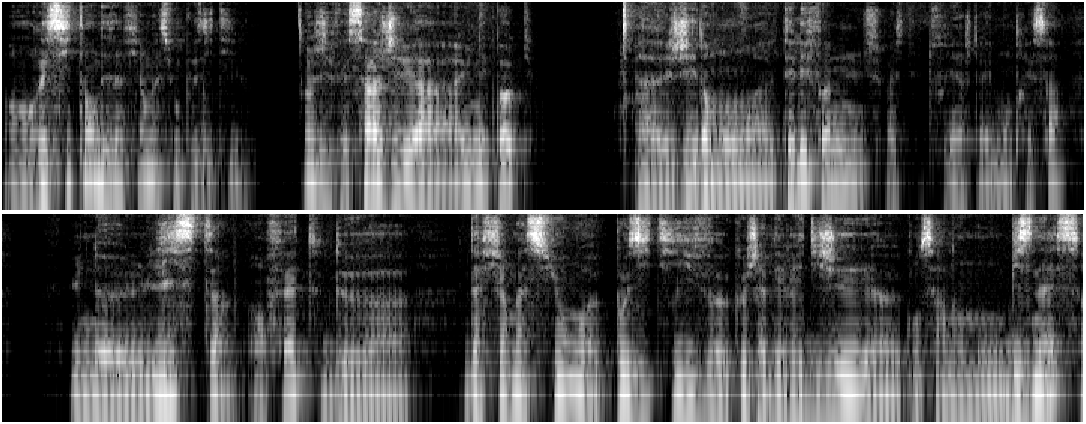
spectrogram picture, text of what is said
en récitant des affirmations positives. J'ai fait ça, j'ai à une époque, j'ai dans mon téléphone, je sais pas si tu te souviens, je t'avais montré ça, une liste en fait de euh, d'affirmations euh, positives que j'avais rédigées euh, concernant mon business.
